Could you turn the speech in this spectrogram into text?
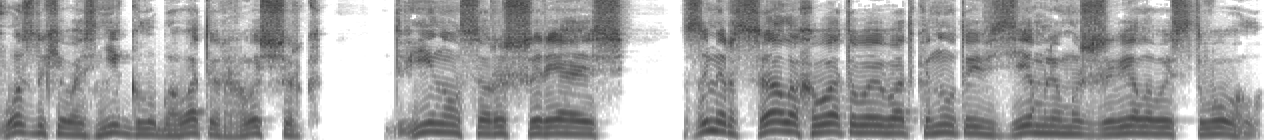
воздухе возник голубоватый росчерк, двинулся, расширяясь, замерцал, охватывая воткнутый в землю можжевеловый ствол.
